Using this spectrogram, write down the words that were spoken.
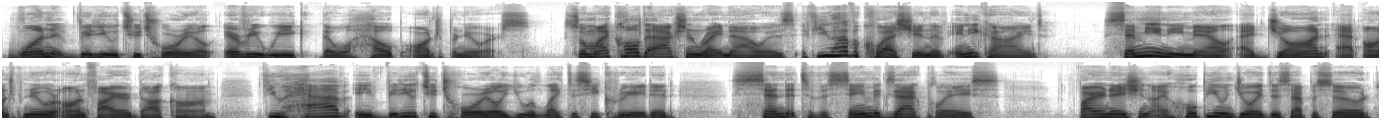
one video tutorial every week that will help entrepreneurs. So, my call to action right now is if you have a question of any kind, send me an email at john at entrepreneuronfire.com. If you have a video tutorial you would like to see created, send it to the same exact place. Fire Nation, I hope you enjoyed this episode.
